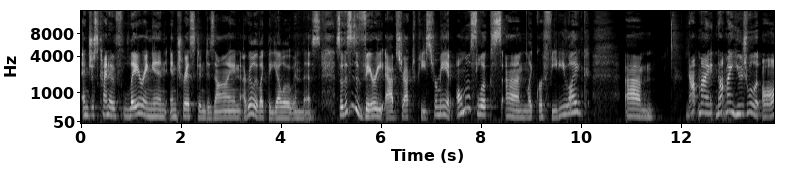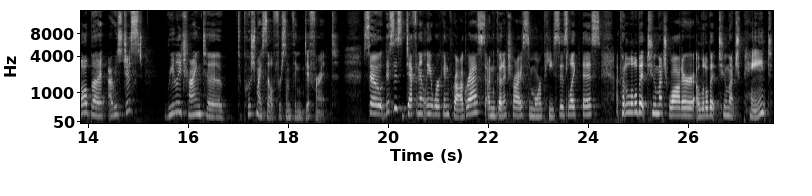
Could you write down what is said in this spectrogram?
and just kind of layering in interest and design. I really like the yellow in this. So this is a very abstract piece for me. It almost looks um, like graffiti-like. Um, not my not my usual at all, but I was just really trying to to push myself for something different. So this is definitely a work in progress. I'm going to try some more pieces like this. I put a little bit too much water, a little bit too much paint.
